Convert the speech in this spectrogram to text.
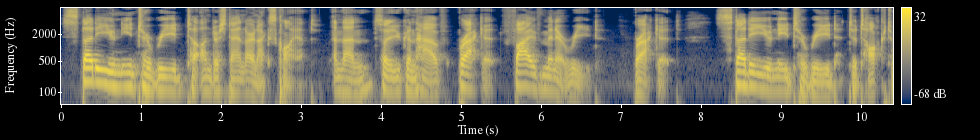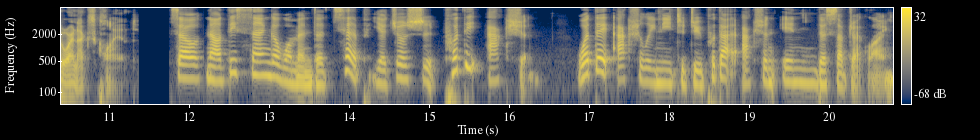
study you need to read to understand our next client. And then, so you can have bracket, five minute read, bracket, study you need to read to talk to our next client. So now 第三个我们的 tip 也就是 put the action。What they actually need to do, put that action in the subject line.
